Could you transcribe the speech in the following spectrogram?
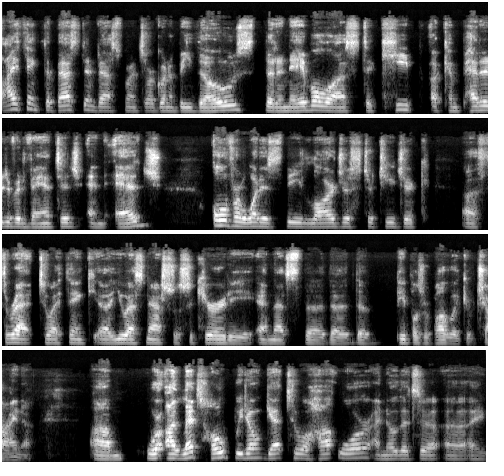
I think the best investments are going to be those that enable us to keep a competitive advantage and edge over what is the largest strategic uh, threat to, I think, uh, U.S. national security, and that's the the, the People's Republic of China. Um, uh, let's hope we don't get to a hot war. I know that's a, a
